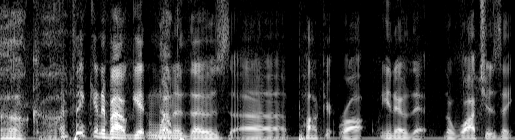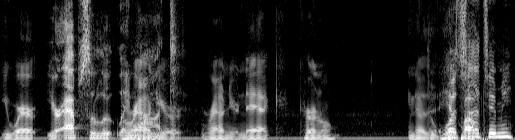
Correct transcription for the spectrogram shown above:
Oh God! I'm thinking about getting one of those uh, pocket rock. You know that the watches that you wear you're absolutely around not. your around your neck, Colonel. you know, the What's hip-hop- that, Timmy?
